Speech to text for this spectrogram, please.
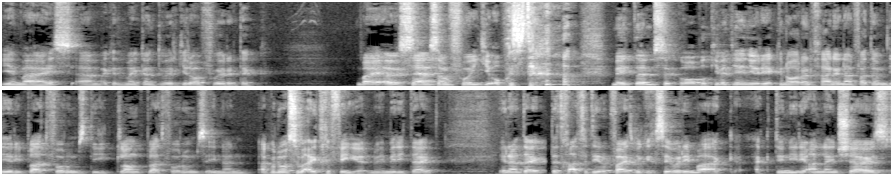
Hier in my huis, um, ek het my kantoortjie daarvoor het ek by 'n ou Samsung foontjie opgestel met 'n um, so kabeltjie wat jy in jou rekenaar ingaan en dan vat hom deur die platforms, die klankplatforms en dan ek het hom so uitgefigure nou met die tyd. En dan het ek dit geadverteer op Facebook en gesê hoorie maar ek ek doen hierdie aanlyn shows,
